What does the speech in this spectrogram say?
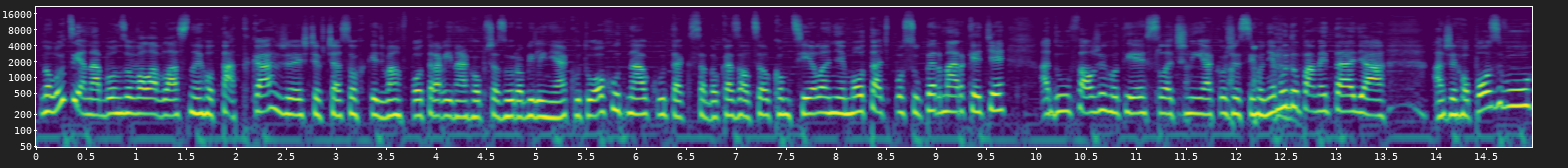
No Lucia nabonzovala vlastného tatka, že ešte v časoch, keď vám v potravinách občas urobili nejakú tú ochutnávku, tak sa dokázal celkom cieľene motať po supermarkete a dúfal, že ho tie slečny akože si ho nebudú pamätať a, a že ho pozvú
